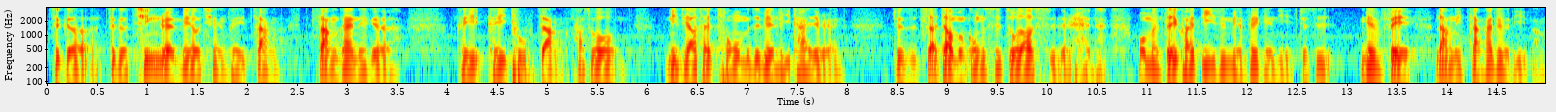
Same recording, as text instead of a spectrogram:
这个这个亲人没有钱可以葬葬在那个。可以可以土葬。他说：“你只要在从我们这边离开的人，就是在在我们公司做到死的人，我们这一块地是免费给你，就是免费让你葬在这个地方。”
